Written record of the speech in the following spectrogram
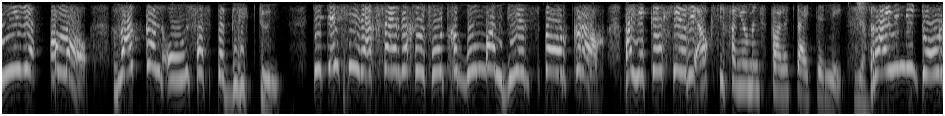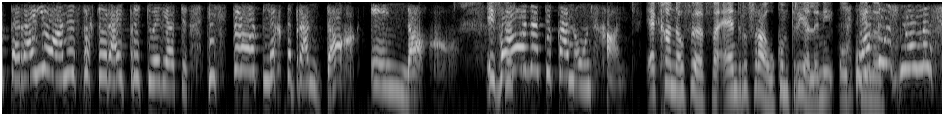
bure almal. Wat kan ons as publiek doen? Dit is nie regverdig ons word gebombardeer spaar krag, maar jy kry geen reaksie van jou munisipaliteite nie. Ja. Ry in die dorp, ry Johannesburg toe, ry Pretoria toe. Die straatligte brand dag en nag. Is dit Waar dit toe kan ons gaan? Ek gaan nou vir vir Andrew vra, hoekom tree hulle nie op teenoor Ons nommers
